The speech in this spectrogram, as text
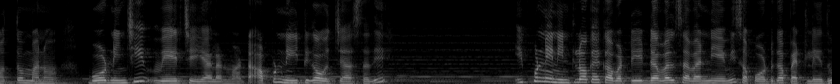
మొత్తం మనం బోర్డ్ నుంచి వేర్ చేయాలన్నమాట. అప్పుడు నీట్గా వచ్చేస్తుంది. ఇప్పుడు నేను ఇంట్లోకే కాబట్టి డబల్స్ అవన్నీ ఏమీ సపోర్ట్గా పెట్టలేదు.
